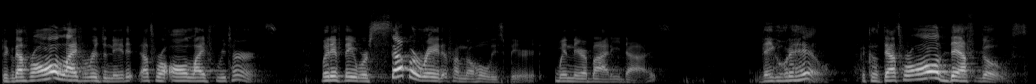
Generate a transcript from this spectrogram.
Because that's where all life originated, that's where all life returns. But if they were separated from the Holy Spirit when their body dies, they go to hell because that's where all death goes.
